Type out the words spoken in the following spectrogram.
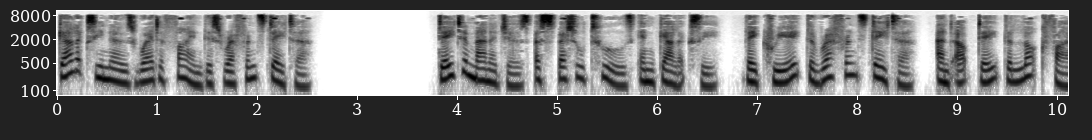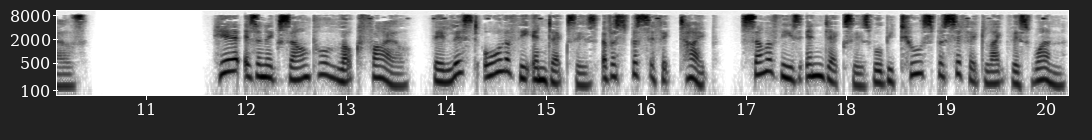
Galaxy knows where to find this reference data. Data managers are special tools in Galaxy. They create the reference data and update the lock files. Here is an example lock file. They list all of the indexes of a specific type. Some of these indexes will be tool specific like this one,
